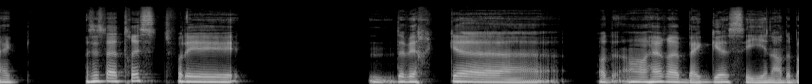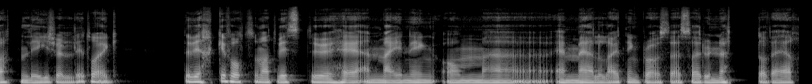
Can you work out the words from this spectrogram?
Jeg, jeg syns det er trist, fordi det virker og, her er begge sidene av debatten like skyldige, tror jeg. Det virker fort som at hvis du har en mening om eh, ME eller Lightning Process, så er du nødt til å være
